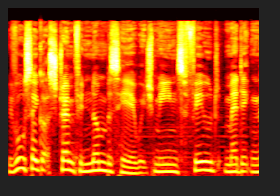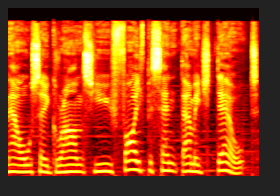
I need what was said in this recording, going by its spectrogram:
We've also got strength in numbers here, which means Field Medic now also grants you 5% damage dealt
